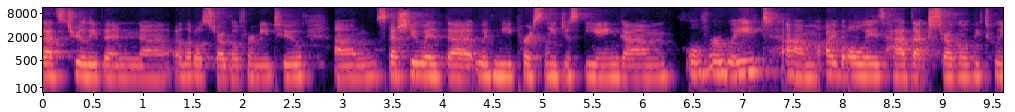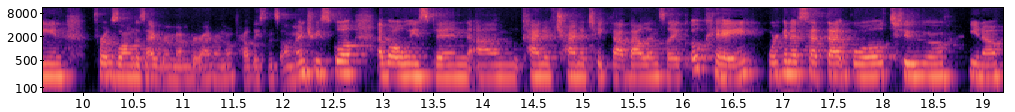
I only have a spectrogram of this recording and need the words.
that's truly been uh, a little struggle for me too, um, especially with uh, with me personally just being um, overweight. Um, I've always had that struggle between for as long as I remember. I don't know, probably since elementary school. I've always been um, kind of trying to take that balance. Like, okay, we're gonna set that goal to you know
